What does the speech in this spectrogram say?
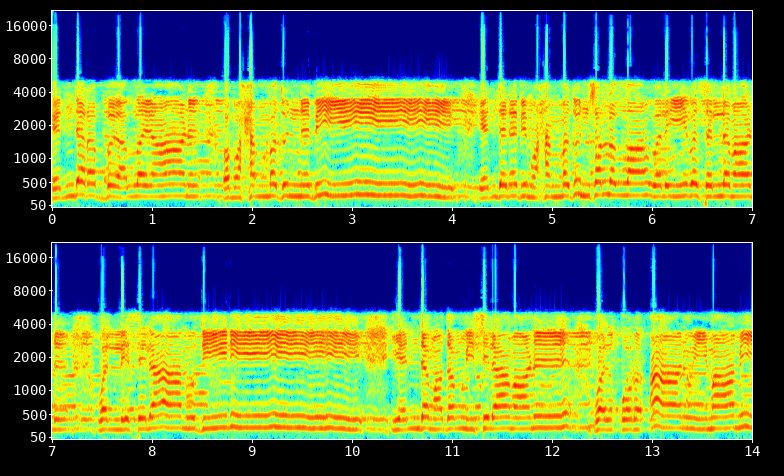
എന്റെ റബ്ബ് അള്ളയാണ്. മുഹമ്മദുൻ നബി. എന്റെ നബി മുഹമ്മദുൻ സല്ലല്ലാഹു അലൈഹി വസല്ലമാണ്. ഇസ്ലാമു ദീനി. എന്റെ മതം ഇസ്ലാമാണ്. വൽ ഖുർആനു ഇമാമി.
